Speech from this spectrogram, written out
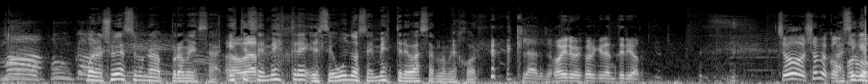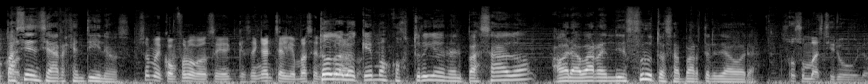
Bueno, yo voy a hacer una promesa. A este ver. semestre, el segundo semestre va a ser lo mejor. claro, va a ir mejor que el anterior. Yo, yo me Así conformo que con, paciencia, argentinos. yo me conformo con se- que se enganche alguien más en el Todo lo que hemos construido en el pasado ahora va a rendir frutos a partir de ahora. Sos un machirulo.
